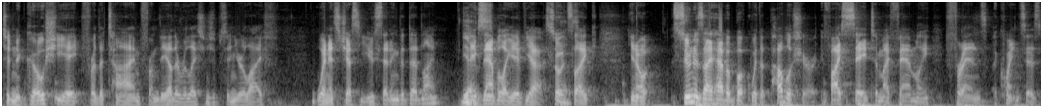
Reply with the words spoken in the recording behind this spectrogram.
to negotiate for the time from the other relationships in your life when it's just you setting the deadline? Yes. The example I gave, yeah. So yes. it's like, you know, as soon as I have a book with a publisher, if I say to my family, friends, acquaintances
